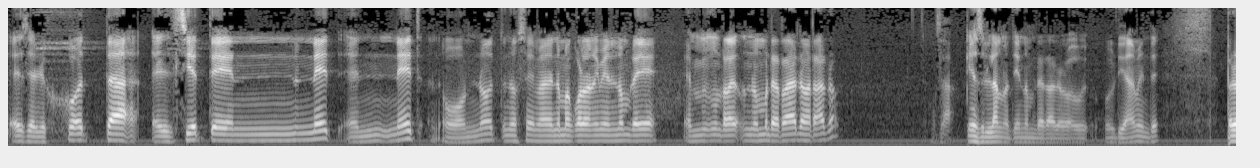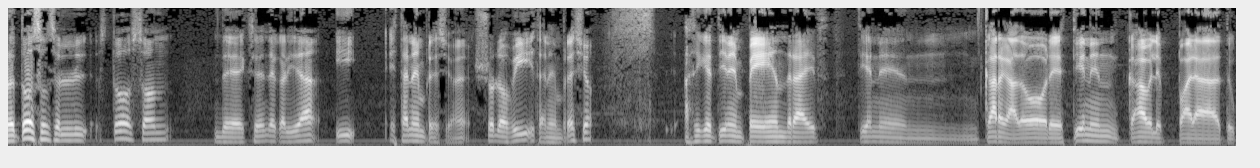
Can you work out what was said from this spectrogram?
es el J, el 7 Net, Net o Not, no sé, no me acuerdo ni bien el nombre, es un, nombre raro, raro. O sea, que celular no tiene nombre raro últimamente. Pero todos son todos son de excelente calidad y están en precio. ¿eh? Yo los vi, están en precio. Así que tienen pendrives, tienen cargadores, tienen cables para tu,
